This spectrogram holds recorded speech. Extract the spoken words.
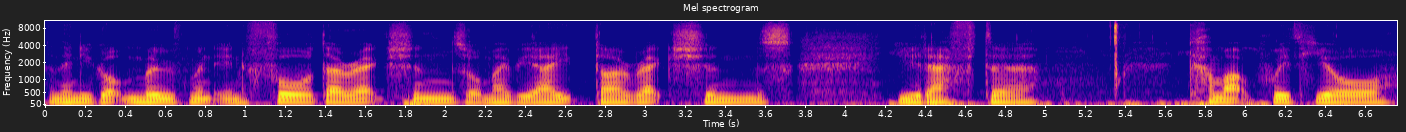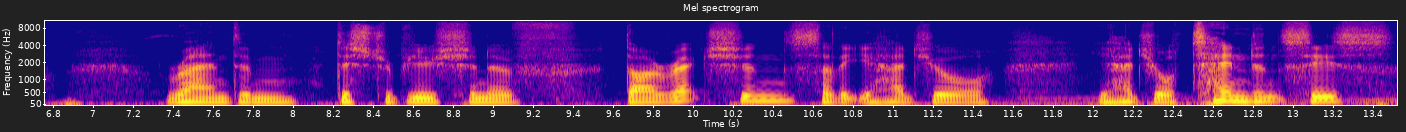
and then you've got movement in four directions or maybe eight directions. You'd have to come up with your random distribution of directions so that you had your you had your tendencies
